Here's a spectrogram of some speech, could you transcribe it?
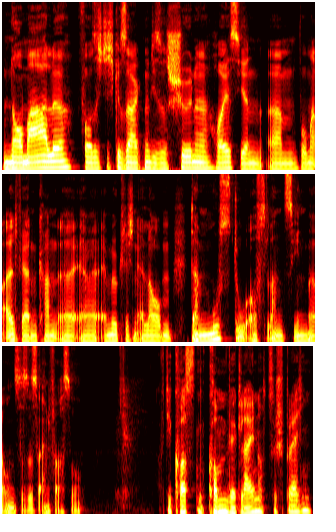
normale, vorsichtig gesagt, ne, dieses schöne Häuschen, ähm, wo man alt werden kann, äh, er ermöglichen, erlauben, dann musst du aufs Land ziehen bei uns. Das ist einfach so. Auf die Kosten kommen wir gleich noch zu sprechen.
